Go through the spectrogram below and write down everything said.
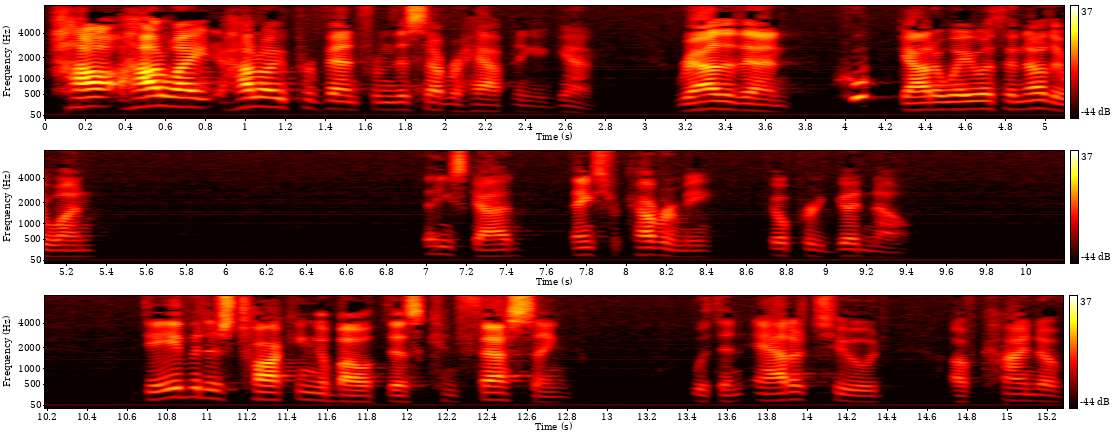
How, how, do I, how do I prevent from this ever happening again? Rather than, whoop, got away with another one. Thanks, God. Thanks for covering me. Feel pretty good now. David is talking about this confessing with an attitude of kind of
